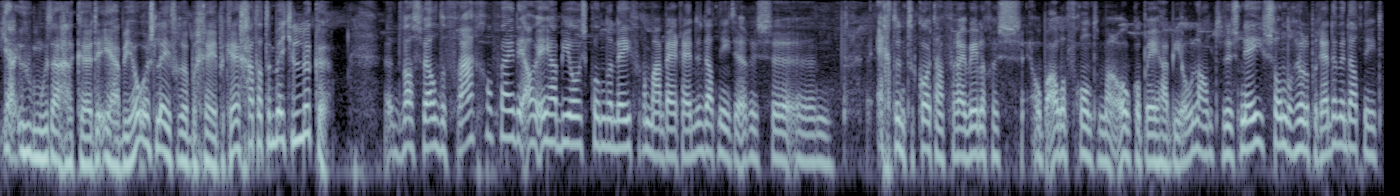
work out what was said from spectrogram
Ja, u moet eigenlijk uh, de E EHBO'ers leveren, begreep ik. Hè? Gaat dat een beetje lukken? Het was wel de vraag of wij de EHBO's konden leveren, maar wij redden dat niet. Er is uh, echt een tekort aan vrijwilligers op alle fronten, maar ook op EHBO-land. Dus nee, zonder hulp redden we dat niet.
